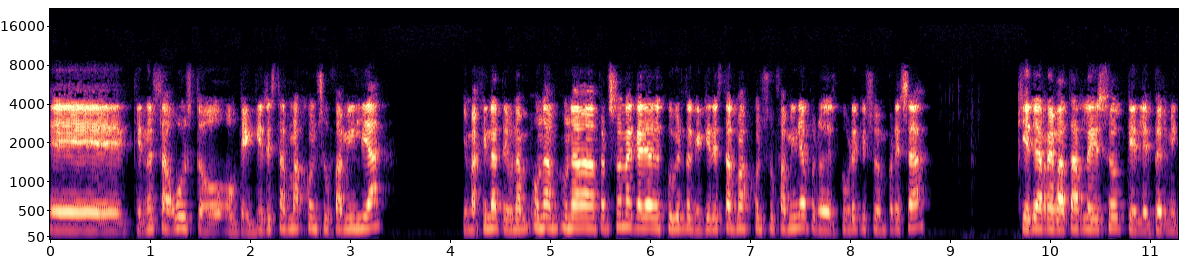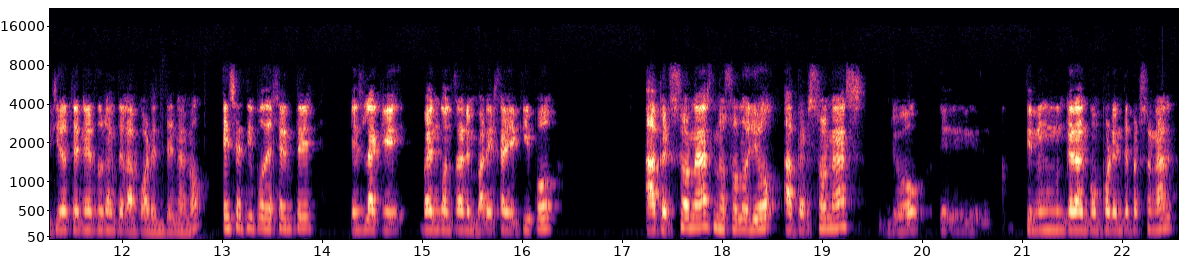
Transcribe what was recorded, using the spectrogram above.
eh, que no está a gusto o que quiere estar más con su familia. Imagínate, una, una persona que haya descubierto que quiere estar más con su familia, pero descubre que su empresa quiere arrebatarle eso que le permitió tener durante la cuarentena, ¿no? Ese tipo de gente es la que va a encontrar en pareja y equipo a personas, no solo yo, a personas, yo eh, tiene un gran componente personal,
